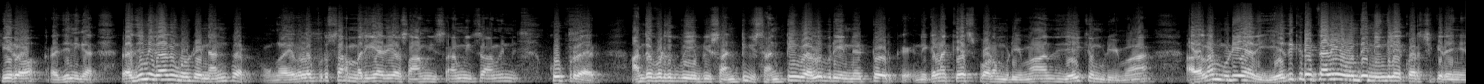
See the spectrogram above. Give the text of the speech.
ஹீரோ ரஜினிகாந்த். ரஜினிகாந்த் உங்களுடைய நண்பர். உங்களை எவ்வளோ பெருசா மரியாதையா சாமி சாமி சாமின்னு கூப்பிடுறாரு. அந்த படத்துக்கு போய் எப்படி சன் டிவி சன் டிவி எவ்வளவு பெரிய நெட்ஒர்க் இன்னைக்கெல்லாம் கேஸ் போட முடியுமா? அது ஜெயிக்க முடியுமா? அதெல்லாம் முடியாது. எது கிடைத்தாலே வந்து நீங்களே குறைச்சிக்கிறீங்க.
